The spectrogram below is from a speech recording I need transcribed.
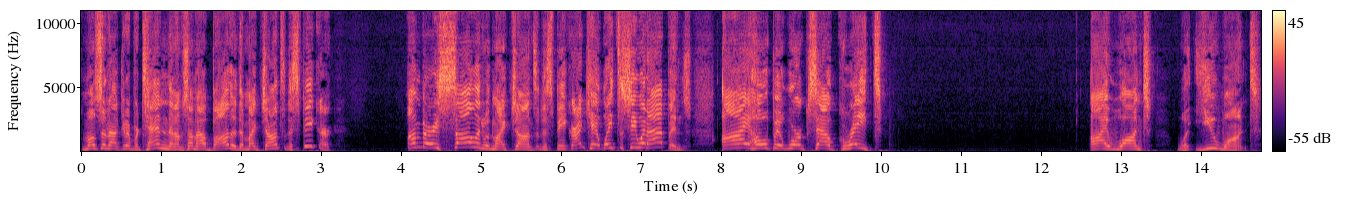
I'm also not going to pretend that I'm somehow bothered that Mike Johnson is Speaker. I'm very solid with Mike Johnson as Speaker. I can't wait to see what happens. I hope it works out great. I want what you want.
